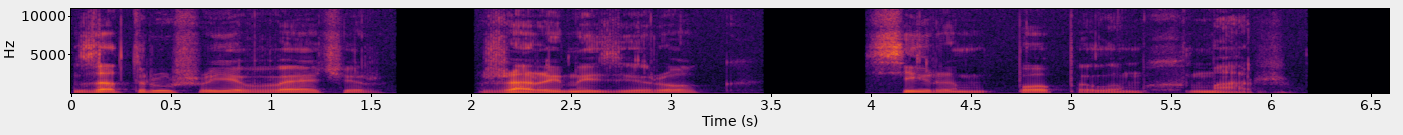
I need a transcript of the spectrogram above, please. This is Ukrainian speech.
затрушує вечір жарини зірок сірим попелом хмар.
